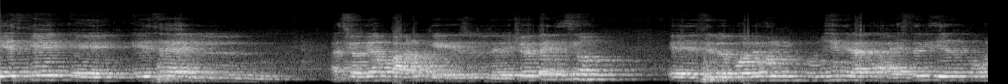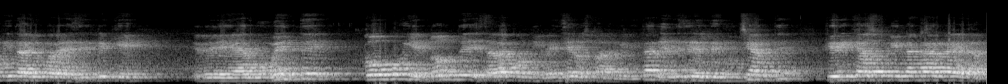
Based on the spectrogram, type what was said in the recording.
es que eh, esa acción de amparo, que es el derecho de petición, eh, se le pone un, general a este líder comunitario para decirle que le argumente cómo y en dónde está la connivencia de los paramilitares, es decir, el denunciante tiene que asumir la carga de la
